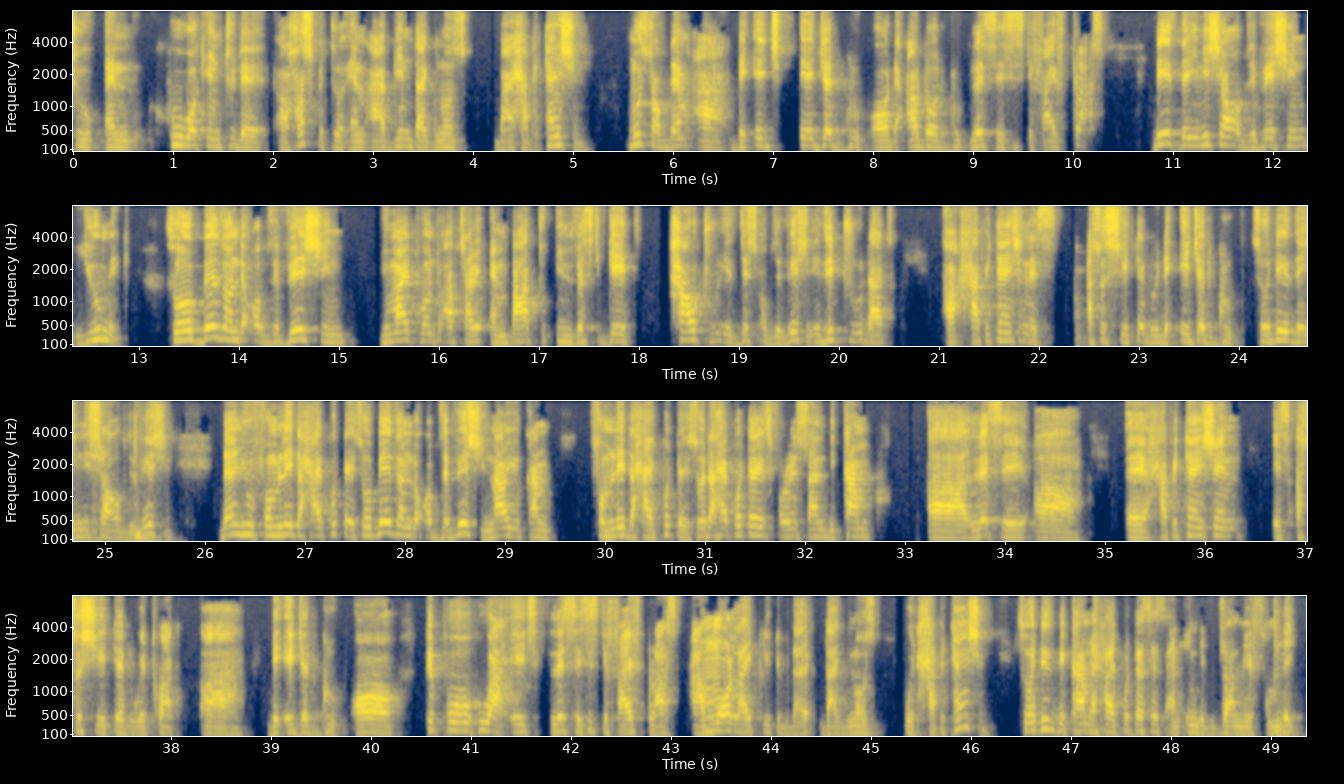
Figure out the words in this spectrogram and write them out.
to and who walk into the uh, hospital and are being diagnosed by hypertension, most of them are the age, aged group or the adult group, let's say 65 plus. This is the initial observation you make. So based on the observation, you might want to actually embark to investigate how true is this observation? Is it true that uh, hypertension is associated with the aged group. So this is the initial observation. Then you formulate the hypothesis. So based on the observation, now you can formulate the hypothesis. So the hypothesis, for instance, become, uh, let's say, uh, hypertension is associated with what? Uh, the aged group or people who are aged, let's say 65 plus are more likely to be di diagnosed with hypertension. So this become a hypothesis an individual may formulate.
